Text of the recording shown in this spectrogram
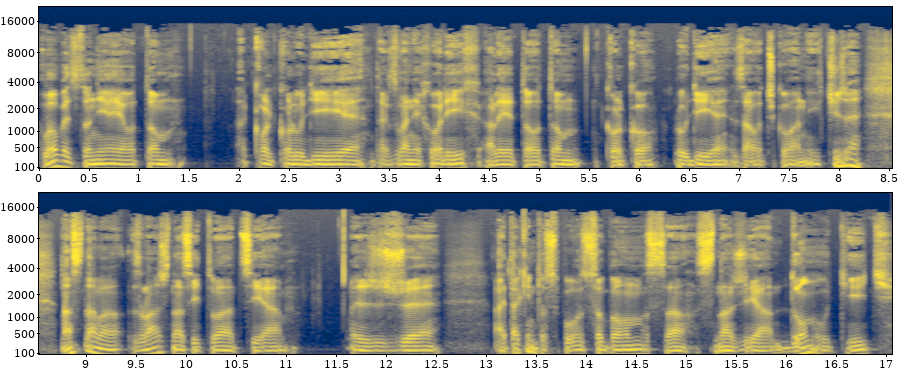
vôbec to nie je o tom, koľko ľudí je tzv. chorých, ale je to o tom, koľko ľudí je zaočkovaných. Čiže nastáva zvláštna situácia, že aj takýmto spôsobom sa snažia donútiť,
